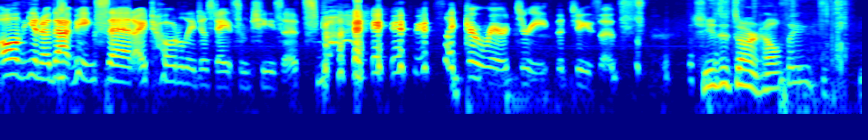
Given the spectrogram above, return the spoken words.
all you know that being said i totally just ate some cheez its but it's like a rare treat the cheez its Cheez Its aren't healthy.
